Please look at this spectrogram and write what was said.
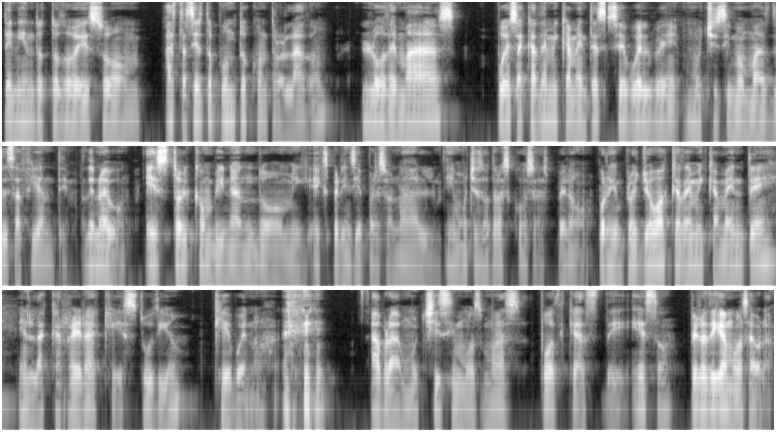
teniendo todo eso hasta cierto punto controlado, lo demás pues académicamente se vuelve muchísimo más desafiante. De nuevo, estoy combinando mi experiencia personal y muchas otras cosas, pero por ejemplo yo académicamente en la carrera que estudio, que bueno, habrá muchísimos más podcasts de eso. Pero digamos ahora,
